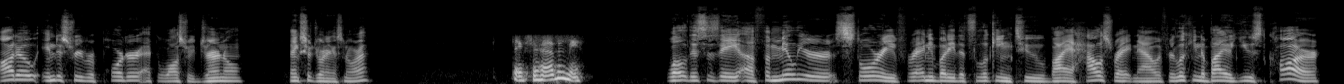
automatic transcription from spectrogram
auto industry reporter at the Wall Street Journal. Thanks for joining us, Nora. Thanks for having me. Well, this is a, a, familiar story for anybody that's looking to buy a house right now. If you're looking to buy a used car,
